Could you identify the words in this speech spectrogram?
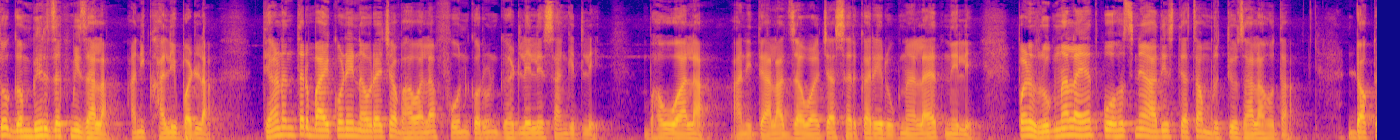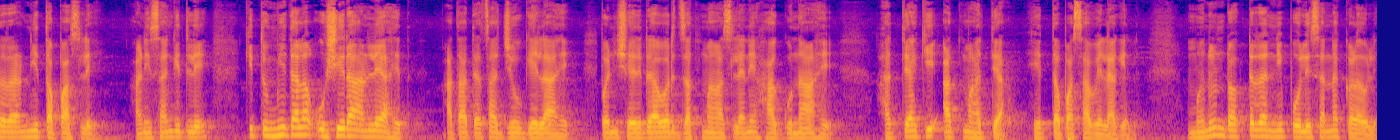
तो गंभीर जखमी झाला आणि खाली पडला. त्यानंतर बायकोने नवऱ्याच्या भावाला फोन करून घडलेले सांगितले. भाऊ आला आणि त्याला जवळच्या सरकारी रुग्णालयात नेले. पण रुग्णालयात पोहोचण्याआधीच त्याचा मृत्यू झाला होता. डॉक्टरांनी तपासले आणि सांगितले की तुम्ही त्याला उशिरा आणले आहेत. आता त्याचा जीव गेला आहे. पण शरीरावर जखमा असल्याने हा गुन्हा आहे. हत्या की आत्महत्या हे तपासावे लागेल. म्हणून डॉक्टरांनी पोलिसांना कळवले.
